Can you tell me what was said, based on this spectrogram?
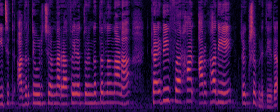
ഈജിപ്ത് അതിർത്തിയോട് ചേർന്ന റഫേലെ തുരങ്കത്തിൽ നിന്നാണ് ഖൈദി ഫർഹാൻ അർഹാദിയെ രക്ഷപ്പെടുത്തിയത്.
